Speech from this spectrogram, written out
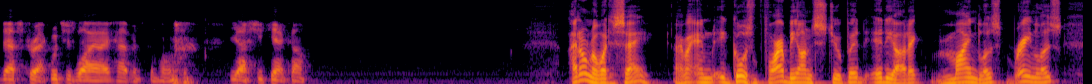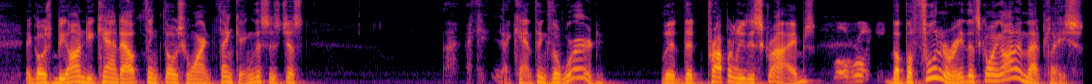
That's correct, which is why I haven't come home. yeah, she can't come. I don't know what to say. I mean, and it goes far beyond stupid, idiotic, mindless, brainless. It goes beyond you can't outthink those who aren't thinking. This is just, I can't, think of the word that, that properly describes Well, Roy, the buffoonery that's going on in that place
